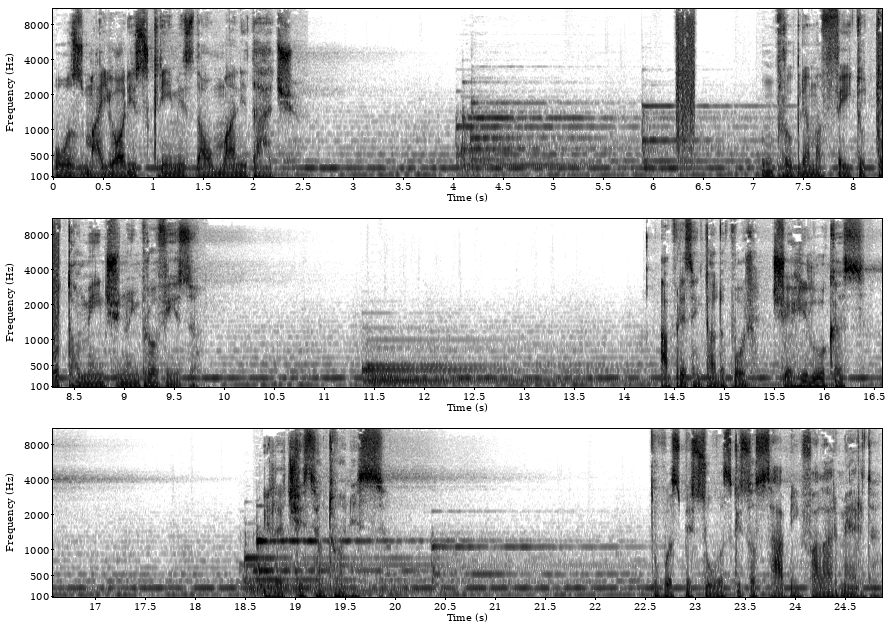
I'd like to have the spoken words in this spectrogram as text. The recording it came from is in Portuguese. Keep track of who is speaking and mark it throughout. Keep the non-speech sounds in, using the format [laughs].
Speaker 1: Os maiores crimes da humanidade. Um programa feito totalmente no improviso. Apresentado por Thierry Lucas e Letícia Antunes. Duas pessoas que só sabem falar merda.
